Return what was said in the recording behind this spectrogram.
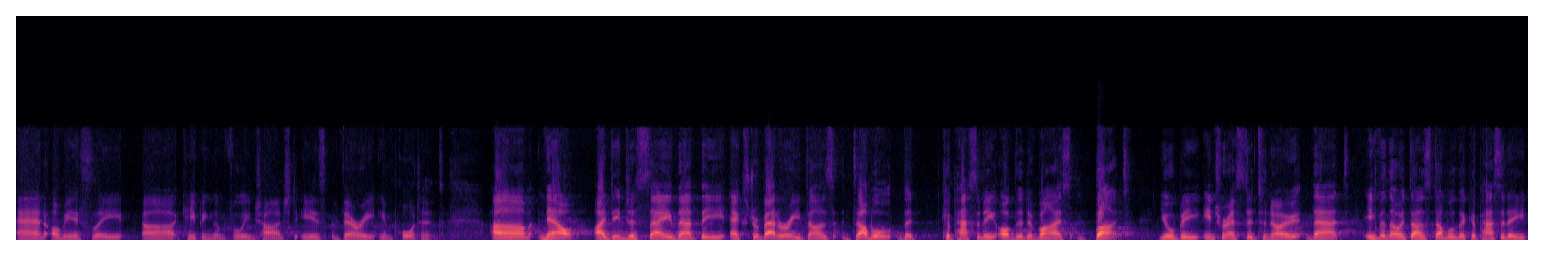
and obviously uh, keeping them fully charged is very important. Um, now, I did just say that the extra battery does double the capacity of the device, but you'll be interested to know that even though it does double the capacity,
